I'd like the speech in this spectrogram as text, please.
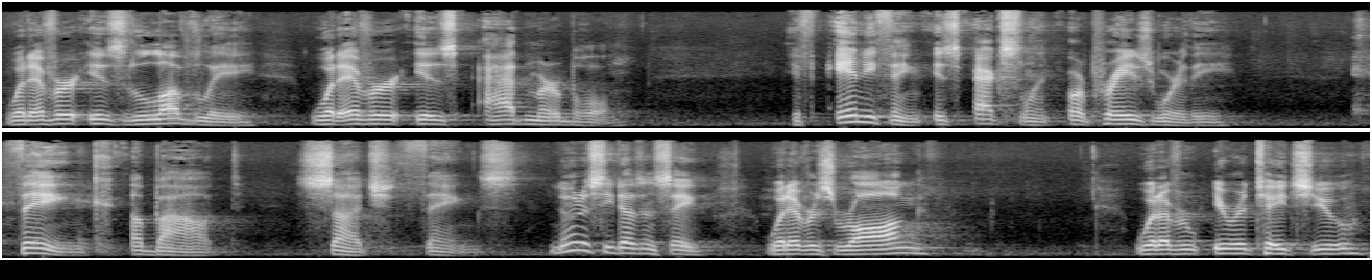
whatever is lovely, whatever is admirable, if anything is excellent or praiseworthy, think about such things. Notice he doesn't say whatever's wrong, whatever irritates you.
